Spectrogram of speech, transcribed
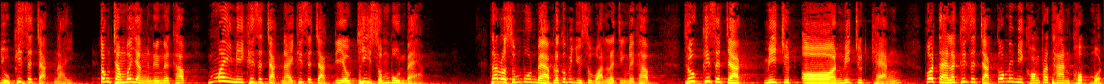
อยู่คริสจักรไหน ต้องจำไว้อย่างหนึ่งนะครับ ไม่มีคริสจักรไหนคริสจักรเดียวที่สมบูรณ์แบบ ถ้าเราสมบูรณ์แบบเราก็ไปอยู่สวรรค์แล้วจริงไหมครับ ทุกคริสตจักรมีจุดอ่อน มีจุดแข็ง เพราะแต่ละคริสตจักรก็ไม่มีของประทานครบหมด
